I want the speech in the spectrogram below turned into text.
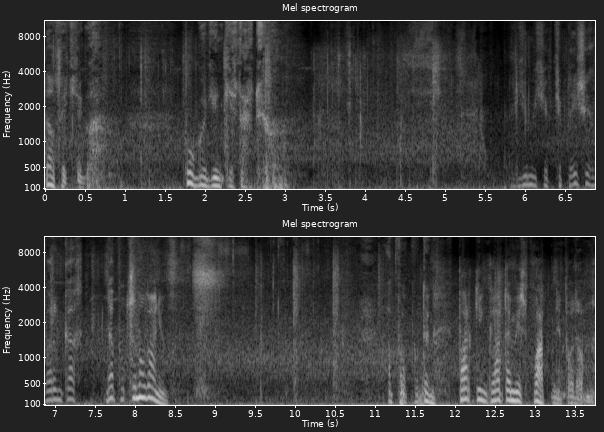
Dosyć tego. Pół godzinki starczyło. Widzimy się w cieplejszych warunkach na podsumowaniu. A propos, ten parking latem jest płatny podobno.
